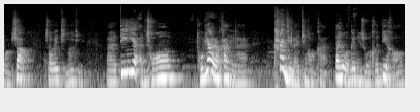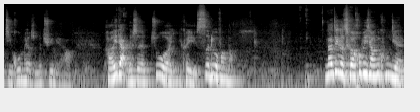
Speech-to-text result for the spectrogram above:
往上稍微提一提。呃，第一眼从图片上看起来，看起来挺好看，但是我跟你说，和帝豪几乎没有什么区别啊。好一点的是座椅可以四六放倒。那这个车后备箱的空间，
